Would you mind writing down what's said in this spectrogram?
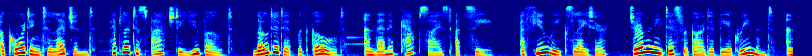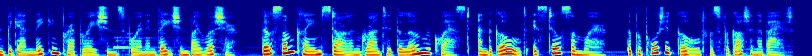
According to legend, Hitler dispatched a U-boat, loaded it with gold, and then it capsized at sea. A few weeks later, Germany disregarded the agreement and began making preparations for an invasion by Russia. Though some claim Stalin granted the loan request and the gold is still somewhere, the purported gold was forgotten about.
